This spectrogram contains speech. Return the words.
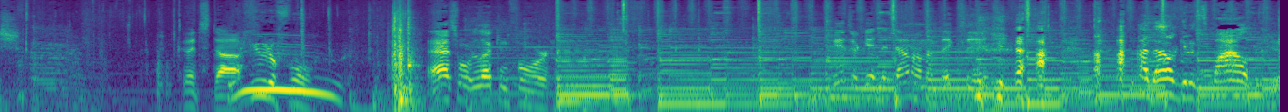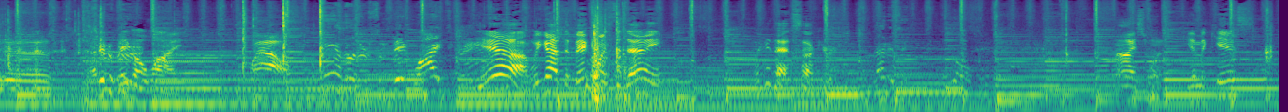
Fish. Good stuff. Beautiful. That's what we're looking for. Kids are getting it done on the big fish. That'll get a smile. Yeah. That's a big old white. Wow. Man, those are some big whites, man. Yeah, we got the big ones today. Look at that sucker. That is a deal. Nice one. Give him a kiss.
